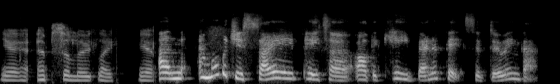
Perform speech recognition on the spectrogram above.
yeah, absolutely. Yeah. And and what would you say, Peta, are the key benefits of doing that?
